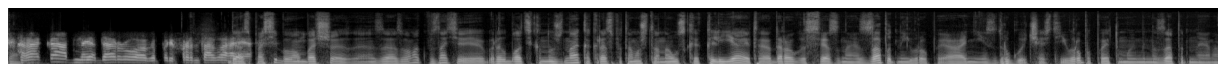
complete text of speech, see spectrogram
да. ракадная дорога прифронтовая. Да, спасибо вам большое за звонок. Вы знаете, Rail Балтика нужна как раз потому, что она узкая колея, это дорога, связанная с Западной Европой, а не с другой части Европы, поэтому именно западная она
